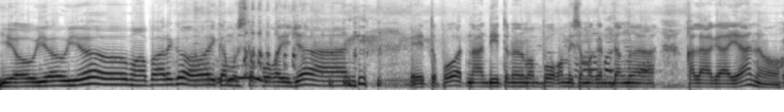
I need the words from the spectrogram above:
Yo, yo, yo, mga pare ko. Ay, kamusta po kayo dyan? Ito po, at nandito na naman po kami sa magandang ah, kalagayan. Oh.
